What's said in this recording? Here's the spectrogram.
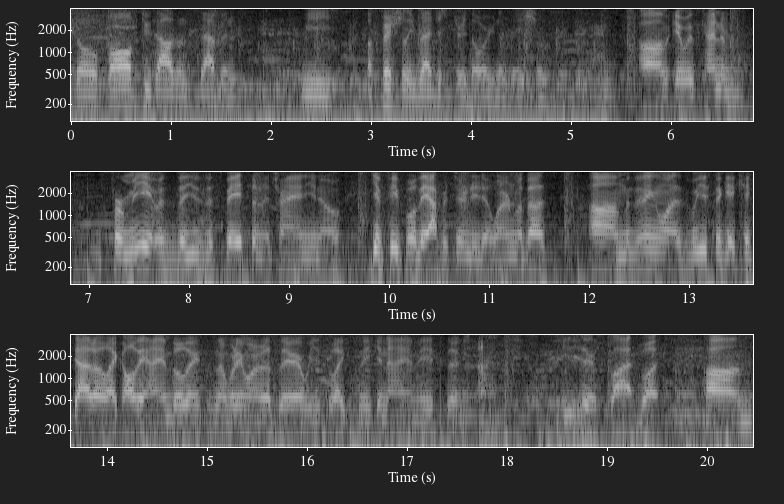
So fall of 2007, we officially registered the organization. Um, it was kind of, for me, it was to use the space and to try and, you know, give people the opportunity to learn with us. Um, the thing was, we used to get kicked out of like all the IM buildings because nobody wanted us there. We used to like sneak into IM East and uh, use their spot. But um,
